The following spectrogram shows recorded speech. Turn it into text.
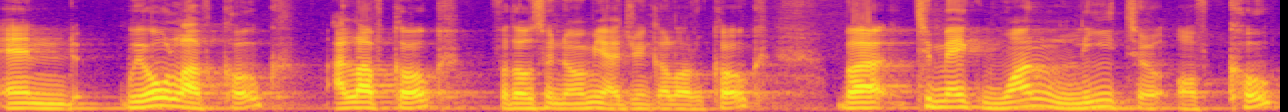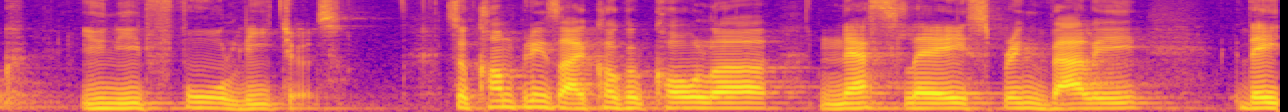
And we all love Coke. I love Coke. For those who know me, I drink a lot of Coke. But to make one liter of Coke, you need four liters. So companies like Coca-Cola, Nestle, Spring Valley, they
